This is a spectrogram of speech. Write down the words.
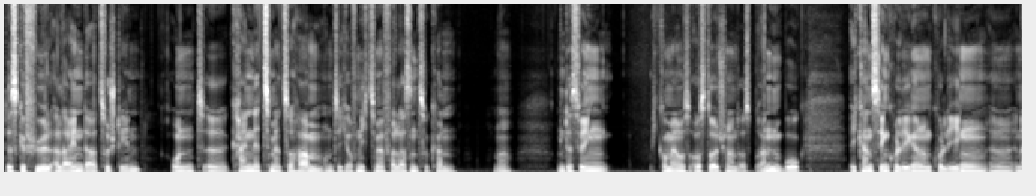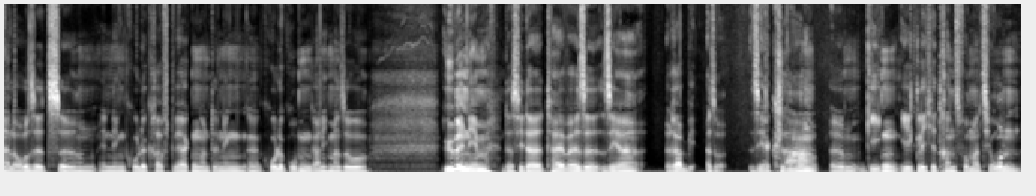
das Gefühl, allein dazustehen und äh, kein Netz mehr zu haben und sich auf nichts mehr verlassen zu können. Ne? Und deswegen, ich komme ja aus Ostdeutschland, aus Brandenburg, ich kann es den Kolleginnen und Kollegen äh, in der Lausitz, äh, in den Kohlekraftwerken und in den äh, Kohlegruben gar nicht mal so übel nehmen, dass sie da teilweise sehr also sehr klar ähm, gegen jegliche Transformation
